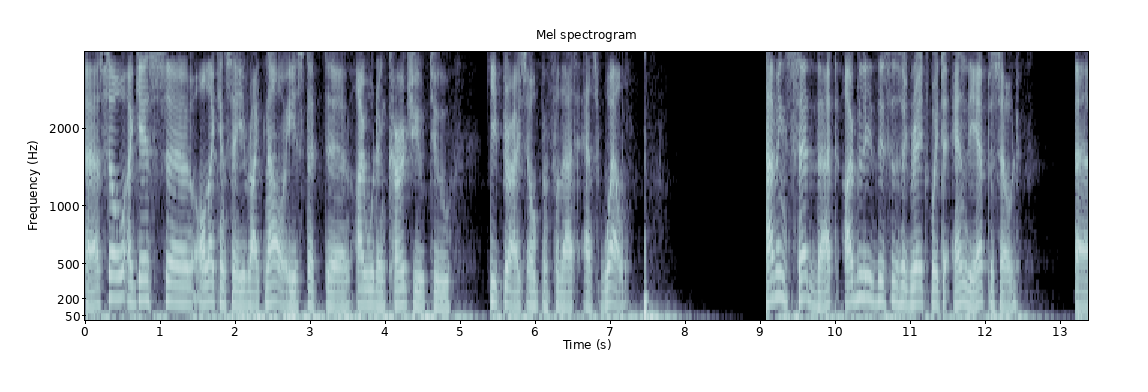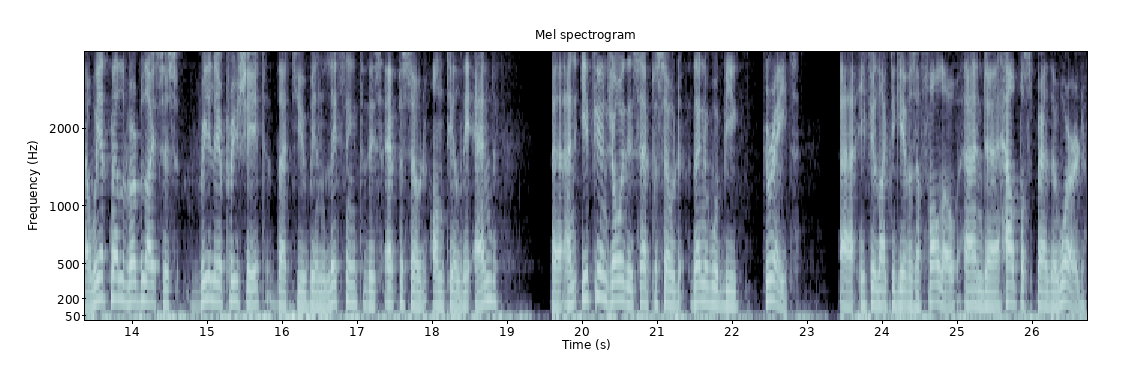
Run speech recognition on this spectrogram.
Uh, so I guess uh, all I can say right now is that I would encourage you to keep your eyes open for that as well. Having said that, I believe this is a great way to end the episode. Uh, we at Metal Verbalizers really appreciate that you've been listening to this episode until the end. Uh, and if you enjoy this episode, then it would be great uh, if you'd like to give us a follow and uh, help us spread the word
